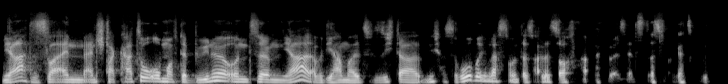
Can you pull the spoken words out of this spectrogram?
ja, das war ein, ein Staccato oben auf der Bühne und ähm, ja, aber die haben halt sich da nicht aus der Ruhe bringen lassen und das alles auch übersetzt. Das war ganz gut.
